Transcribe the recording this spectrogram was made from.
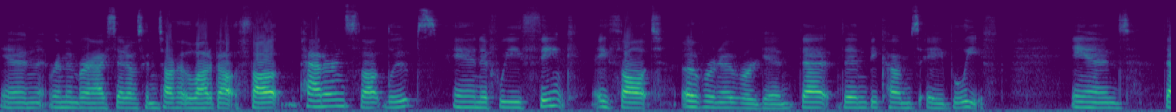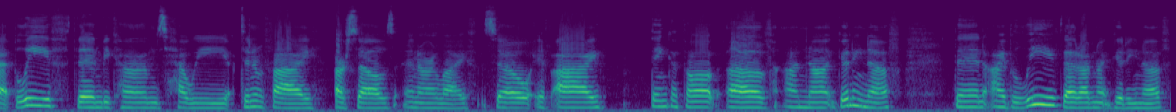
and remember, I said I was going to talk a lot about thought patterns, thought loops. And if we think a thought over and over again, that then becomes a belief. And that belief then becomes how we identify ourselves in our life. So if I think a thought of I'm not good enough, then I believe that I'm not good enough.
